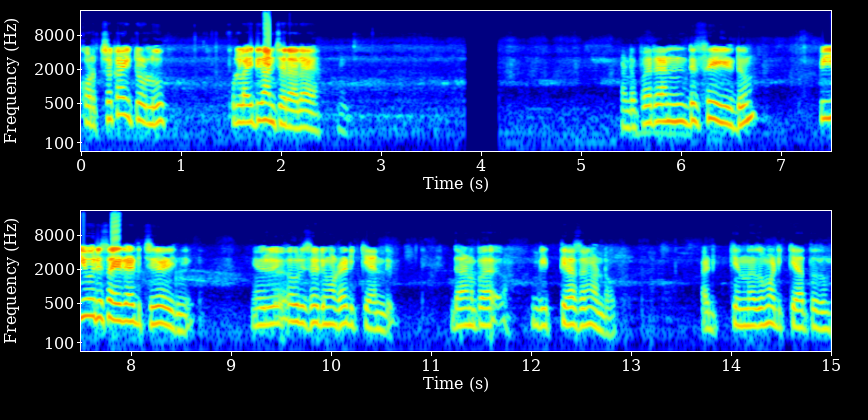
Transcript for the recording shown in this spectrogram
കുറച്ചൊക്കെ ആയിട്ടുള്ളൂ. ഫുള്ളായിട്ട് കാണിച്ചു തരാം അല്ലേ? കണ്ടിപ്പോ രണ്ട് സൈഡും ഇപ്പൊ ഈ ഒരു സൈഡ് അടിച്ചു കഴിഞ്ഞ്. ഒരു ഒരു സൈഡും കൂടെ അടിക്കാനുണ്ട്. ഇതാണ് ഇപ്പോൾ വ്യത്യാസം കണ്ടോ? അടിക്കുന്നതും അടിക്കാത്തതും.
